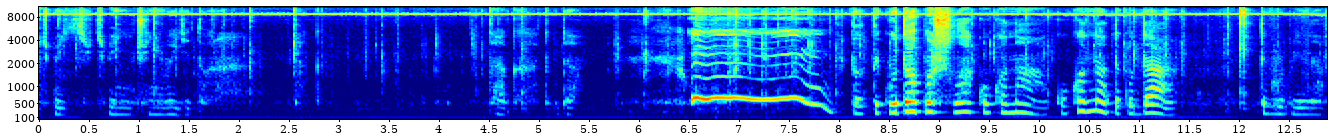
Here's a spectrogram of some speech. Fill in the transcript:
Тебе, тебе ничего не выйдет, дура. Так. Так, ты куда? Да ты куда пошла, Кукана? Кукана, ты куда? Ты влюблена в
